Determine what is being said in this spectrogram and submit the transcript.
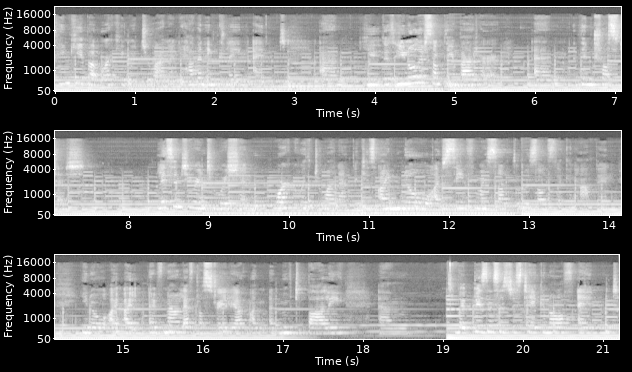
thinking about working with Joanna and you have an inkling and um, you, you know there's something about her, um, then trust it. Listen to your intuition, work with Joanna because I know I've seen for myself the results that can happen. You know, I, I, have now left Australia, i have moved to Bali, um, my business has just taken off and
